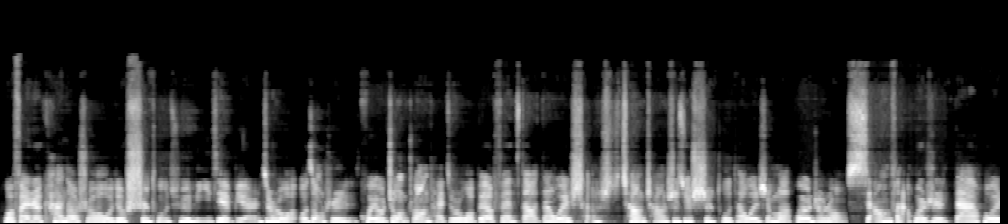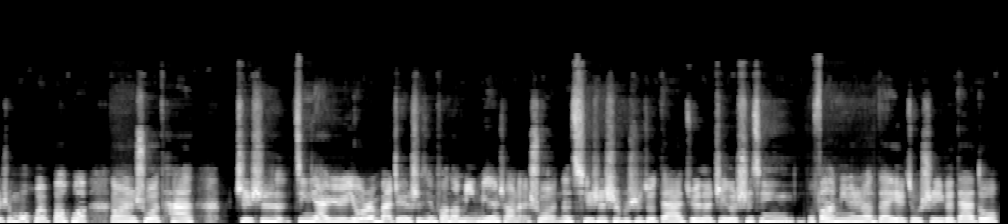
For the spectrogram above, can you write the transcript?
我反正看到时候，我就试图去理解别人，就是我我总是会有这种状态，就是我被 offense 到，但我也想想尝试去试图他为什么会有这种想法，或者是大家会为什么会，包括刚才说他只是惊讶于有人把这个事情放到明面上来说，那其实是不是就大家觉得这个事情不放在明面上，但也就是一个大家都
